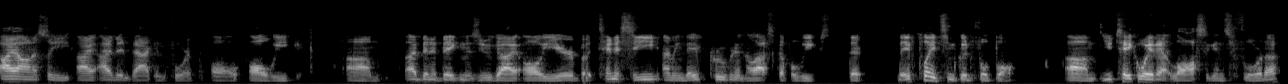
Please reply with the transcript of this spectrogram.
I honestly, I, I've been back and forth all all week. Um, I've been a big Mizzou guy all year, but Tennessee, I mean, they've proven it in the last couple weeks. They they've played some good football. Um, you take away that loss against Florida,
